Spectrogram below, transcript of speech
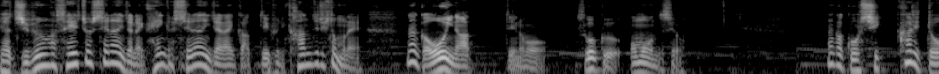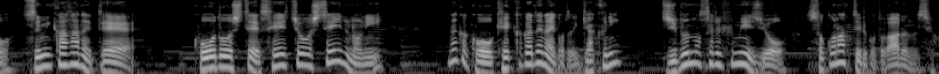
いや自分は成長してないんじゃないか変化してないんじゃないかっていうふうに感じる人もねなんか多いなっていうのもすごく思うんですよ。なんかこうしっかりと積み重ねて行動して成長しているのになんかこう結果が出ないことで逆に自分のセルフイメージを損なっていることがあるんですよ。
